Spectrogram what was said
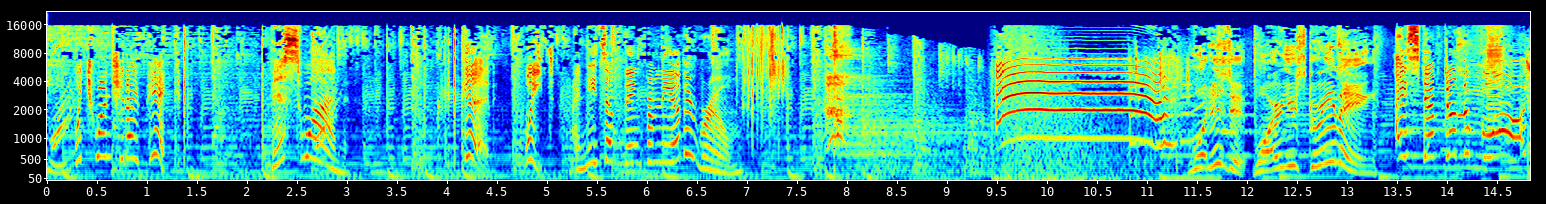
see. Which one should I pick? This one. Good. Wait, I need something from the other room. What is it? Why are you screaming? I stepped on the block!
